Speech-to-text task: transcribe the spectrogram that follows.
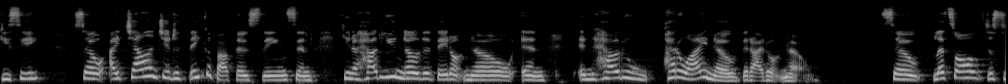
Do you see? So I challenge you to think about those things and you know how do you know that they don't know and and how do how do I know that I don't know? So let's all just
